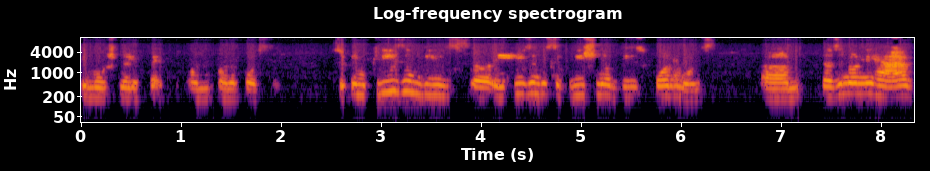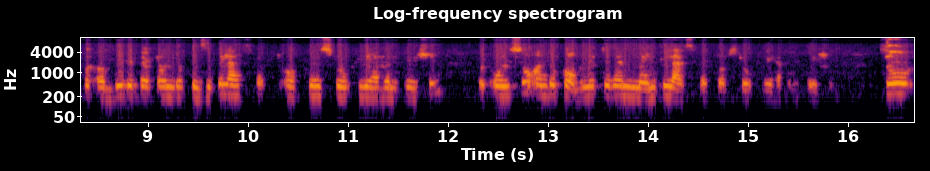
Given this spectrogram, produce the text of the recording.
emotional effect on, on a person. So increase in these, uh, increase in the secretion of these hormones um, doesn't only have a good effect on the physical aspect of the stroke rehabilitation, but also on the cognitive and mental aspect of stroke rehabilitation. So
